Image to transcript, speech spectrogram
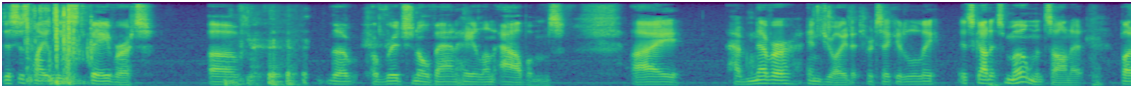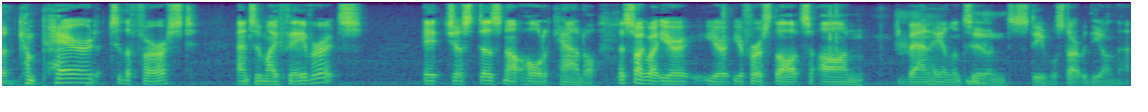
This is my least favorite of the original Van Halen albums. I have never enjoyed it particularly. It's got its moments on it, but compared to the first and to my favorites, it just does not hold a candle. Let's talk about your your, your first thoughts on Van Halen 2, and Steve, we'll start with you on that.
